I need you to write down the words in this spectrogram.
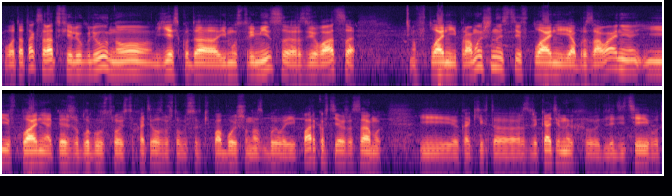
Вот, а так Саратов я люблю, но есть куда ему стремиться, развиваться в плане и промышленности, в плане и образования, и в плане, опять же, благоустройства. Хотелось бы, чтобы все-таки побольше у нас было и парков тех же самых, и каких-то развлекательных э, для детей, вот,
